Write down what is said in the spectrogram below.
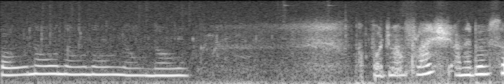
oh no, no, no, no, no. Tak pojď mám flash a nebudem se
